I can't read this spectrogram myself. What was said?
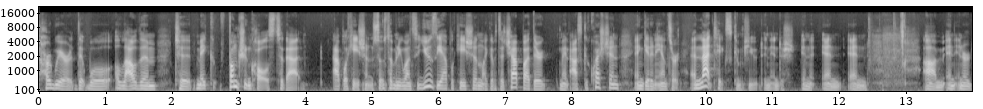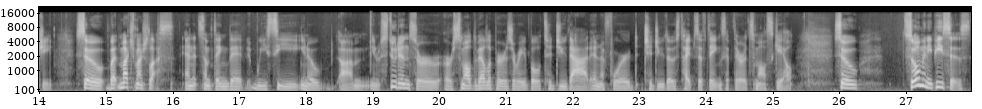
hardware that will allow them to make function calls to that application. So somebody wants to use the application, like if it's a chatbot, they might ask a question and get an answer, and that takes compute and and and and, um, and energy. So, but much much less, and it's something that we see. You know, um, you know, students or, or small developers are able to do that and afford to do those types of things if they're at small scale. So, so many pieces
